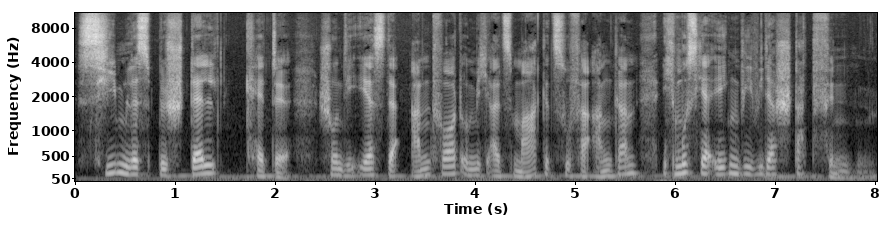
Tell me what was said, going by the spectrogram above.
seamless Bestellkette schon die erste Antwort, um mich als Marke zu verankern? Ich muss ja irgendwie wieder stattfinden.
